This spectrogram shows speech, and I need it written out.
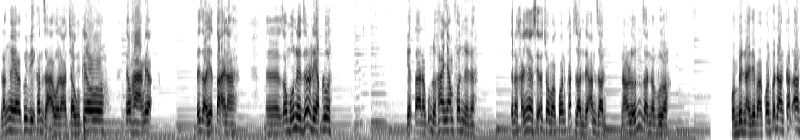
lắng nghe quý vị khán giả vừa là trồng theo theo hàng đấy ạ. Bây giờ hiện tại là uh, rau muống lên rất là đẹp luôn. Hiện tại nó cũng được 25 phân rồi này nên là khánh sẽ cho bà con cắt dần để ăn dần. Nó lớn dần là vừa. Còn bên này thì bà con vẫn đang cắt ăn.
